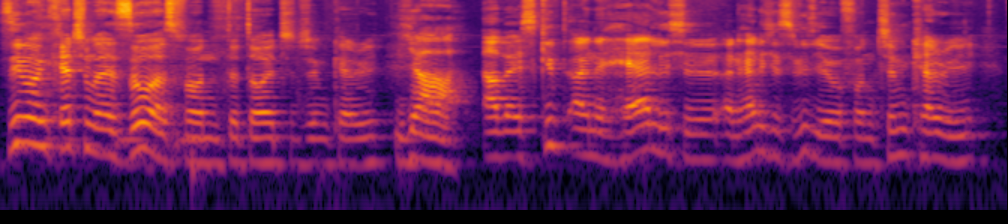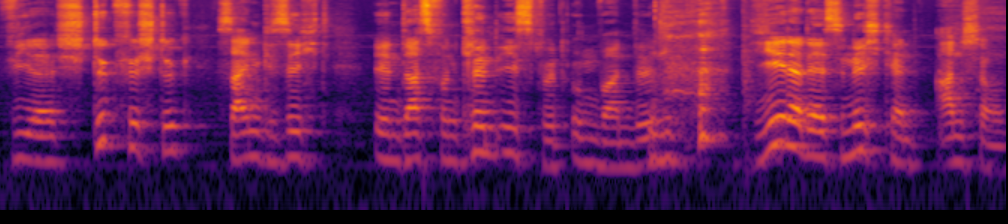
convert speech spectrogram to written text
Simon Kretschmer ist sowas von der deutsche Jim Carrey. Ja. Aber es gibt eine herrliche, ein herrliches Video von Jim Carrey, wie er Stück für Stück sein Gesicht in das von Clint Eastwood umwandelt. Jeder, der es nicht kennt, anschauen.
